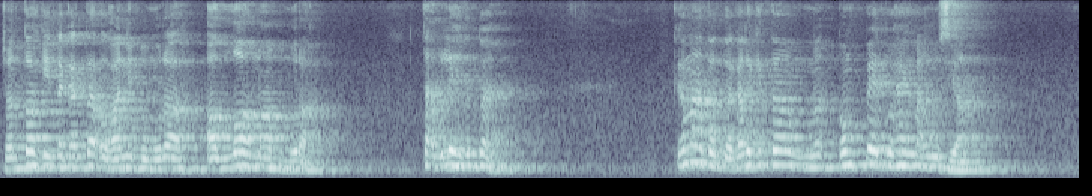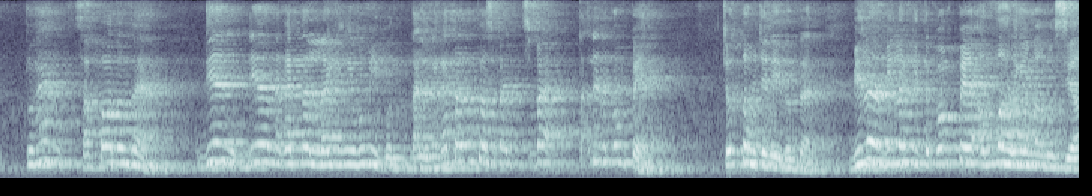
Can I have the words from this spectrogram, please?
Contoh kita kata orang ni pemurah Allah maha pemurah Tak boleh tuan-tuan Kerana tuan-tuan kalau kita compare Tuhan manusia Tuhan siapa tuan-tuan? Dia dia nak kata langit dengan bumi pun tak boleh nak kata tuan-tuan sebab sebab tak boleh nak compare. Contoh macam ni tuan-tuan. Bila bila kita compare Allah dengan manusia,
